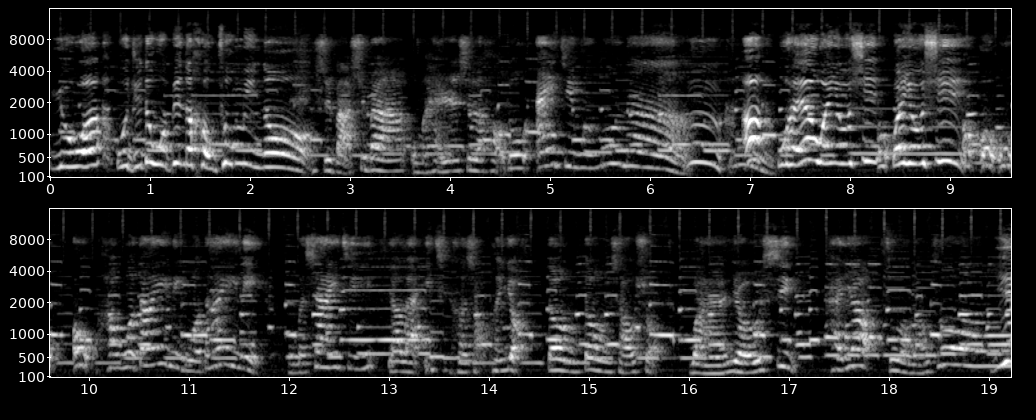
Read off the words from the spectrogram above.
有啊，我觉得我变得好聪明哦，是吧？是吧？我们还认识了好多埃及文物呢。嗯啊，我还要玩游戏，玩游戏。哦哦哦哦，好，我答应你，我答应你。我们下一集要来一起和小朋友动动小手玩游戏，还要做劳作哦。耶！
